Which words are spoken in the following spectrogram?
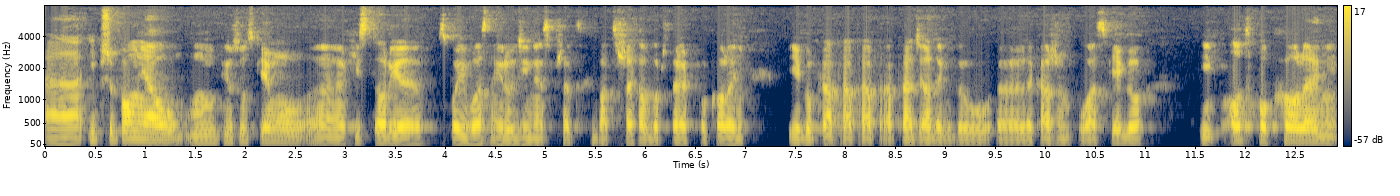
E, I przypomniał mm, Piłsudskiemu e, historię swojej własnej rodziny sprzed chyba trzech albo czterech pokoleń. Jego pra, pra, pra, pra, pradziadek był e, lekarzem Pułaskiego i od pokoleń,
